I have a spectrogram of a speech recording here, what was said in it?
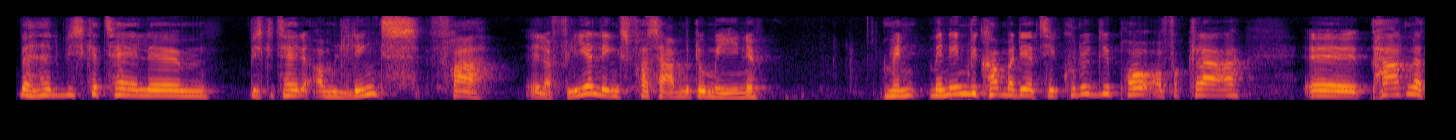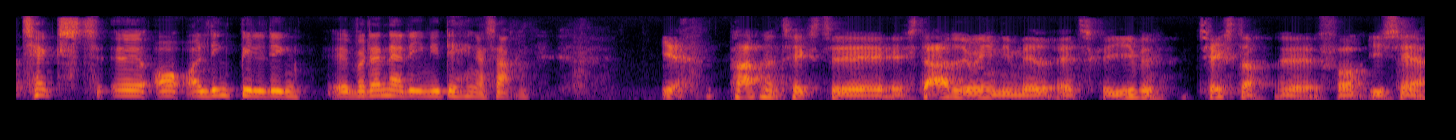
Hvad hedder det? Vi skal tale, øh, vi skal tale om links fra, eller flere links fra samme domæne. Men, men inden vi kommer dertil, kunne du ikke lige prøve at forklare øh, partnertekst øh, og, og linkbuilding, Øh, hvordan er det egentlig, det hænger sammen? Ja, partnertekst øh, startede jo egentlig med at skrive tekster øh, for især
